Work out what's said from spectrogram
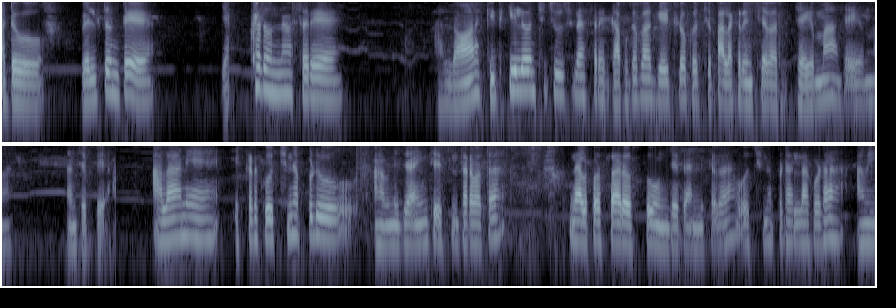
అటు వెళ్తుంటే ఎక్కడున్నా సరే ఆ లోన కిటికీలోంచి చూసినా సరే గబగబా గేట్లోకి వచ్చి పలకరించేవారు. జయమ్మ జయమ్మ అని చెప్పి. అలానే ఇక్కడికి వచ్చినప్పుడు ఆమెను జాయిన్ చేసిన తర్వాత నెలకోసారి వస్తూ ఉండేదాన్ని కదా. వచ్చినప్పుడల్లా కూడా ఆమె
